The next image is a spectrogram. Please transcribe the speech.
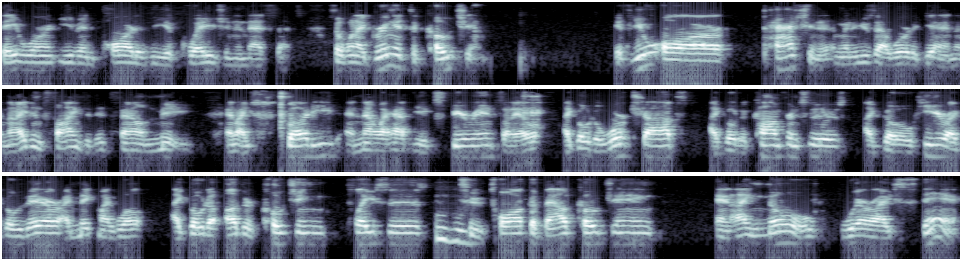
they weren't even part of the equation in that sense. So when I bring it to coaching, if you are passionate, I'm going to use that word again, and I didn't find it, it found me. And I studied, and now I have the experience. And I, I go to workshops, I go to conferences, I go here, I go there, I make my well, I go to other coaching places Mhm. to talk about coaching, and I know where I stand.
